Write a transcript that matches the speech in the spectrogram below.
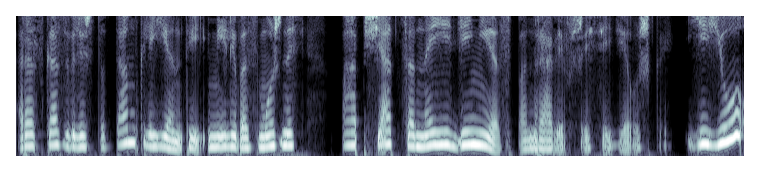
рассказывали, что там клиенты имели возможность пообщаться наедине с понравившейся девушкой. Ее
